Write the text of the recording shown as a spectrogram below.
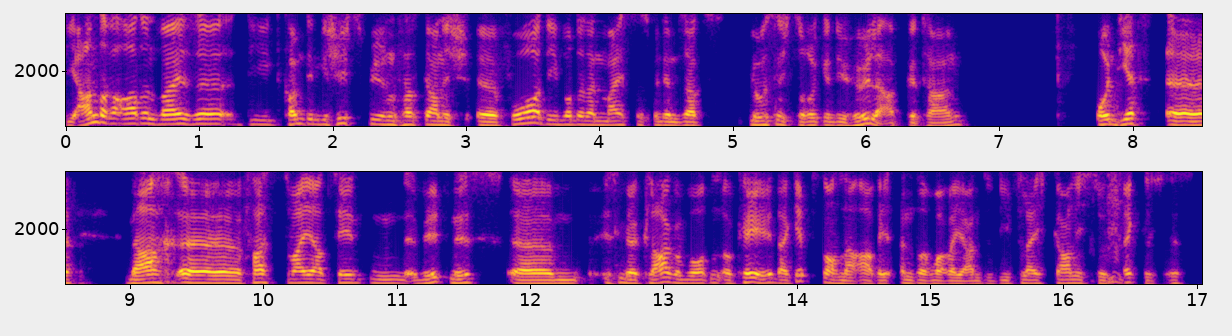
Die andere Art und Weise, die kommt in Geschichtsbüchern fast gar nicht äh, vor, die wurde dann meistens mit dem Satz bloß nicht zurück in die Höhle abgetan. Und jetzt äh, nach äh, fast zwei Jahrzehnten Wildnis ähm, ist mir klar geworden, okay, da gibt es noch eine andere Variante, die vielleicht gar nicht so schrecklich ist.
